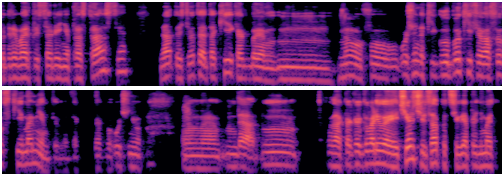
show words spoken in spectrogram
подрывает представление о пространстве. Да, то есть вот это такие как бы, ну, очень такие глубокие философские моменты. Как бы очень, э, да. Да, как и говорил э, Черчилль, Запад всегда принимает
